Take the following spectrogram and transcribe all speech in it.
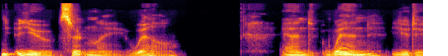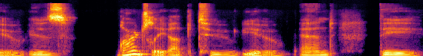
You certainly will. And when you do is largely up to you and the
